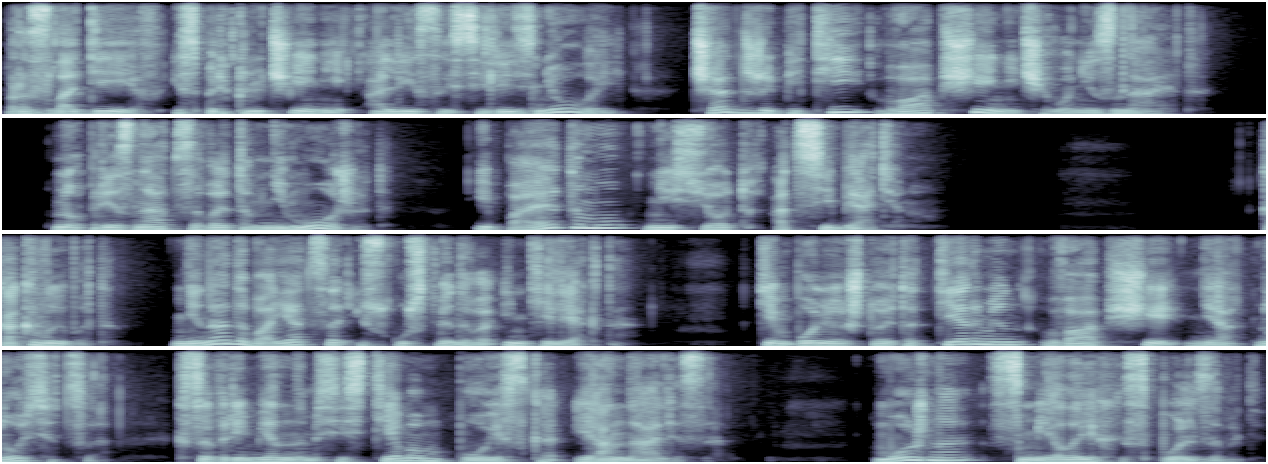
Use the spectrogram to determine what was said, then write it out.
про злодеев из приключений Алисы Селезневой чат GPT вообще ничего не знает. Но признаться в этом не может, и поэтому несет от себятину. Как вывод, не надо бояться искусственного интеллекта. Тем более, что этот термин вообще не относится к современным системам поиска и анализа. Можно смело их использовать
